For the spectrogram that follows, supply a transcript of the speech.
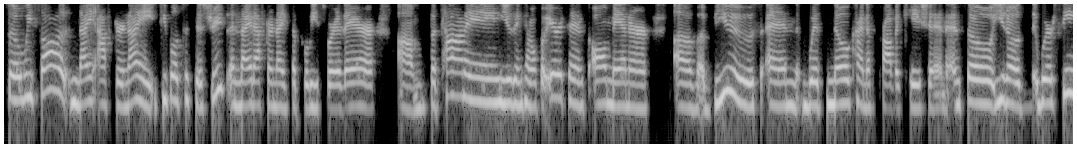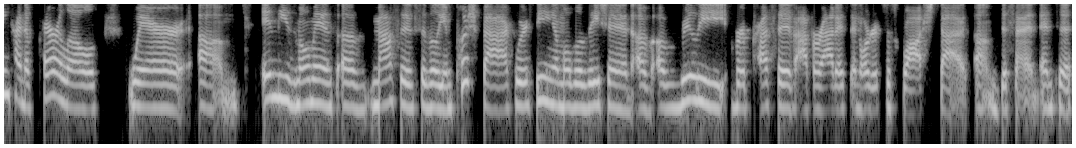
So we saw night after night people took to the streets and night after night the police were there um, batoning using chemical irritants all manner of abuse and with no kind of provocation. And so you know we're seeing kind of parallels where um, in these moments of massive civilian pushback, we're seeing a mobilization of a really repressive apparatus in order to squash that um, dissent and to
